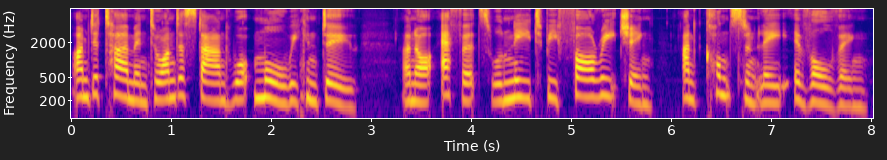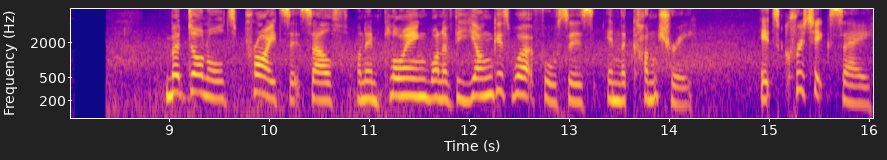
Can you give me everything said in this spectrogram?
I'm determined to understand what more we can do, and our efforts will need to be far reaching and constantly evolving. McDonald's prides itself on employing one of the youngest workforces in the country. Its critics say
